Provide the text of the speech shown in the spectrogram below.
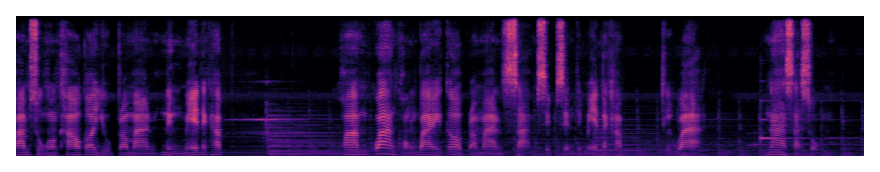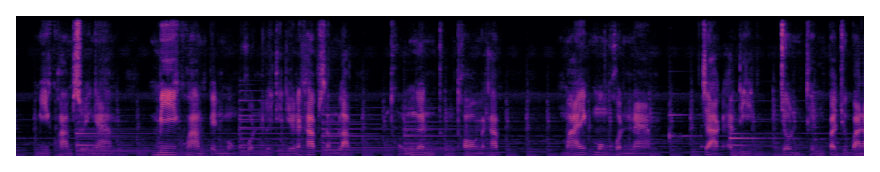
ความสูงของเขาก็อยู่ประมาณ 1 เมตรนะครับ ความกว้างของใบก็ประมาณ 30เซนติเมตรนะครับ ถือว่าน่าสะสม มีความสวยงาม มีความเป็นมงคลเลยทีเดียวนะครับสำหรับถุงเงินถุงทองนะครับ ไม้มงคลนามจากอดีตจนถึงปัจจุบัน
